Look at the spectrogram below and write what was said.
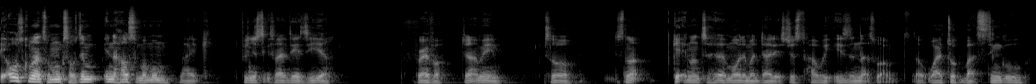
It always comes down to mum because I was in, in the house with my mum like 365 days a year, forever. Do you know what I mean? So it's not getting onto her more than my dad. It's just how it is, and that's what I'm, why I talk about single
